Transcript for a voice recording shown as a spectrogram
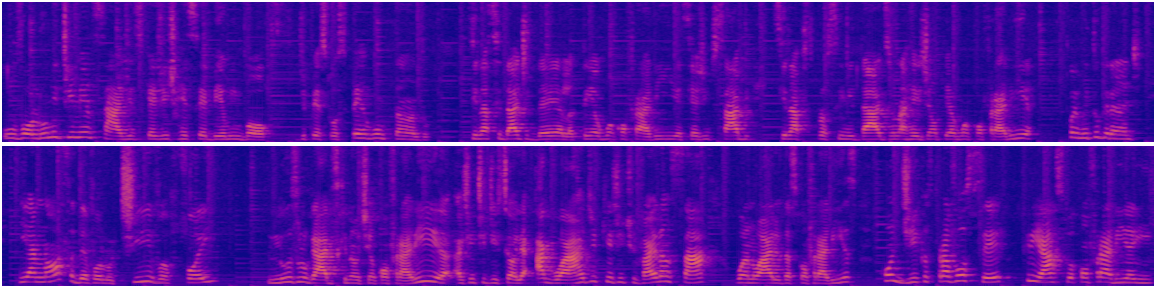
o volume de mensagens que a gente recebeu em box de pessoas perguntando se na cidade dela tem alguma confraria, se a gente sabe se nas proximidades ou na região tem alguma confraria, foi muito grande. E a nossa devolutiva foi nos lugares que não tinha confraria, a gente disse: olha, aguarde que a gente vai lançar o anuário das confrarias com dicas para você criar sua confraria aí,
